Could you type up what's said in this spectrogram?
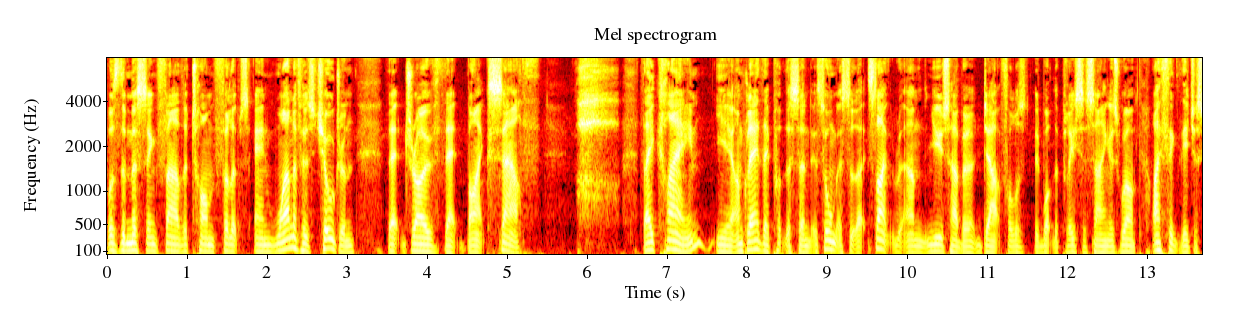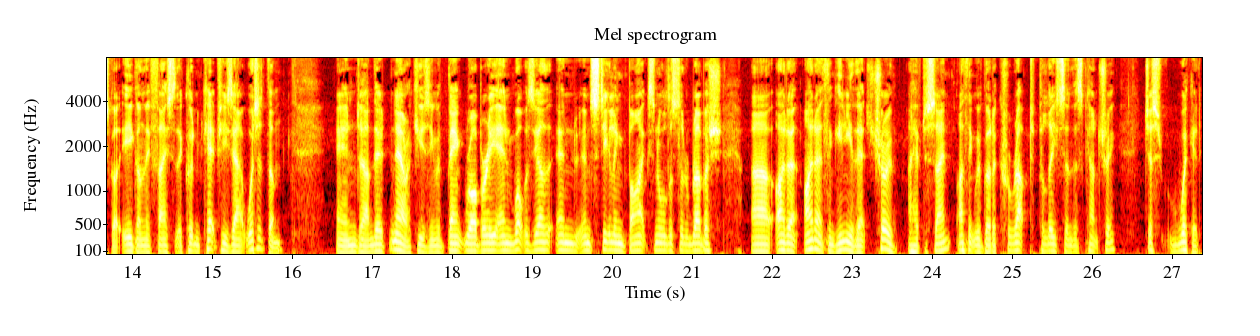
was the missing father, Tom Phillips, and one of his children that drove that bike south. They claim, yeah, I'm glad they put this in. It's almost it's like um, Newshub are doubtful as what the police are saying as well. I think they just got egg on their face that they couldn't capture. He's outwitted them, and um, they're now accusing him of bank robbery and what was the other and, and stealing bikes and all this sort of rubbish. Uh, I don't I don't think any of that's true. I have to say, I think we've got a corrupt police in this country, just wicked.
